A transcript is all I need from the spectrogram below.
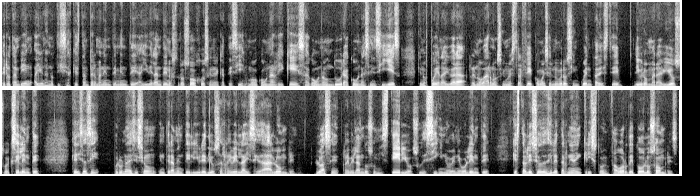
pero también hay unas noticias que están permanentemente ahí delante de nuestros ojos en el catecismo, con una riqueza, con una hondura, con una sencillez que nos pueden ayudar a renovarnos en nuestra fe, como es el número 50 de este libro maravilloso, excelente, que dice así, por una decisión enteramente libre, Dios se revela y se da al hombre. Lo hace revelando su misterio, su designio benevolente, que estableció desde la eternidad en Cristo en favor de todos los hombres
